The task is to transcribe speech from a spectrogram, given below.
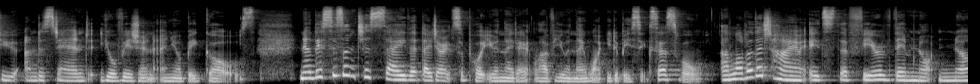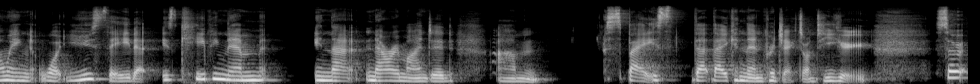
to understand your vision and your big goals. Now, this isn't to say that they don't support you and they don't love you and they want you to be successful. A lot of the time, it's the fear of them not knowing what you see that is keeping them in that narrow minded, um, space that they can then project onto you. So,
